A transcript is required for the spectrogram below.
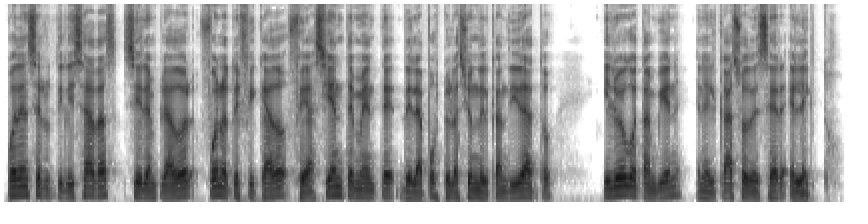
pueden ser utilizadas si el empleador fue notificado fehacientemente de la postulación del candidato y luego también en el caso de ser electo.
